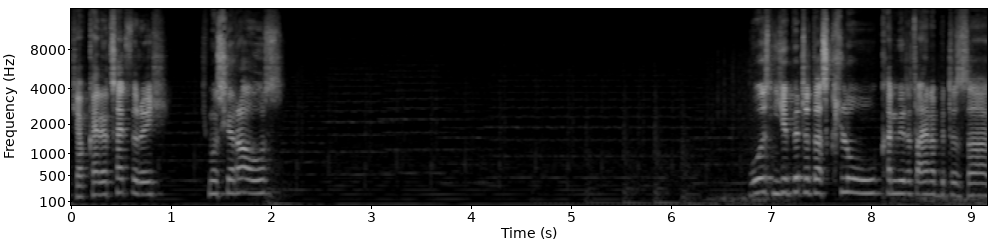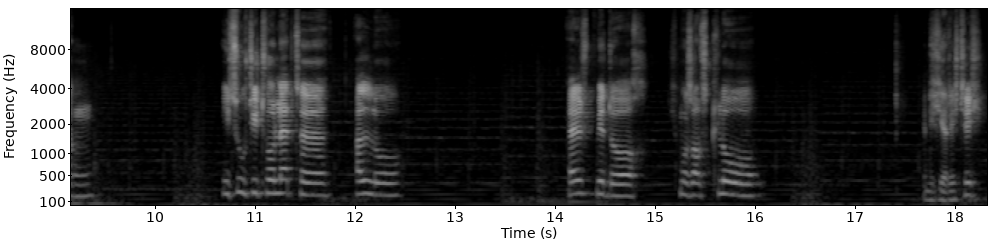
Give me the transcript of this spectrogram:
Ich habe keine Zeit für dich. Ich muss hier raus. Wo ist denn hier bitte das Klo? Kann mir das einer bitte sagen? Ich suche die Toilette. Hallo. Helft mir doch. Ich muss aufs Klo. Bin ich hier richtig?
